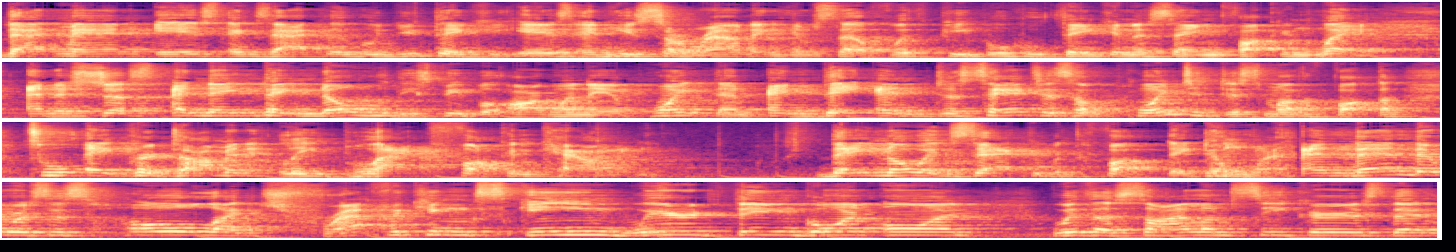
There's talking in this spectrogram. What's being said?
That man is exactly who you think he is, and he's surrounding himself with people who think in the same fucking way. And it's just, and they, they know who these people are when they appoint them, and they, and DeSantis appointed this motherfucker to a predominantly black fucking county. They know exactly what the fuck they doing. And then there was this whole like trafficking scheme, weird thing going on with asylum seekers that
